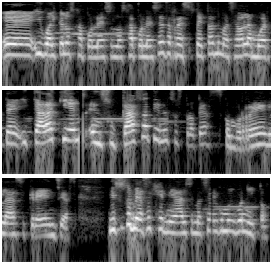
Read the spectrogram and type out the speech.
Eh, igual que los japoneses, los japoneses respetan demasiado la muerte y cada quien en su casa tiene sus propias como reglas y creencias. Y eso se me hace genial, se me hace algo muy bonito.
